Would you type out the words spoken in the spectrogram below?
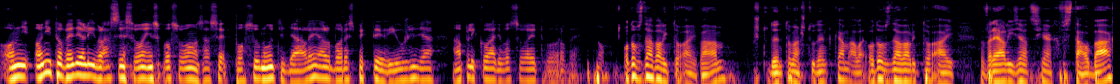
oni, oni to vedeli vlastne svojím spôsobom zase posunúť ďalej, alebo respektíve využiť a aplikovať vo svojej tvorbe. No, odovzdávali to aj vám, študentom a študentkám, ale odovzdávali to aj v realizáciách v stavbách.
